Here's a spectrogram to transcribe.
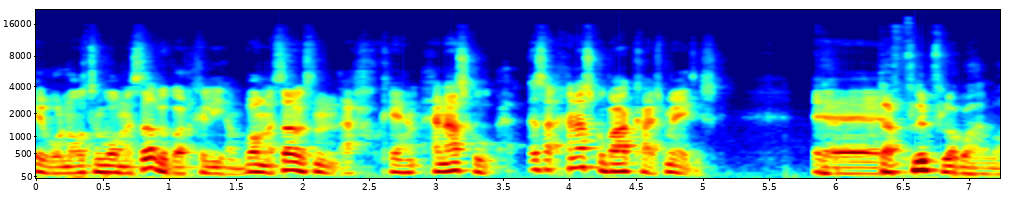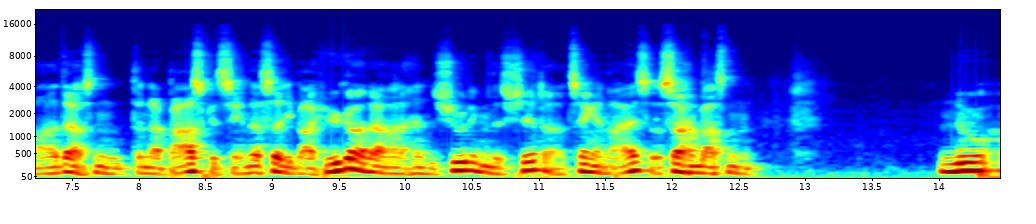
Edward Norton, hvor man stadigvæk godt kan lide ham. Hvor man stadigvæk sådan, ah, okay, han, han, er sgu, altså, han er sgu bare karismatisk. Ja, Øh, der flipflopper han meget. Der er sådan, den der basketscene, der sidder de bare og hygger, der er han shooting the shit, og ting er nice, og så er han bare sådan, nu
